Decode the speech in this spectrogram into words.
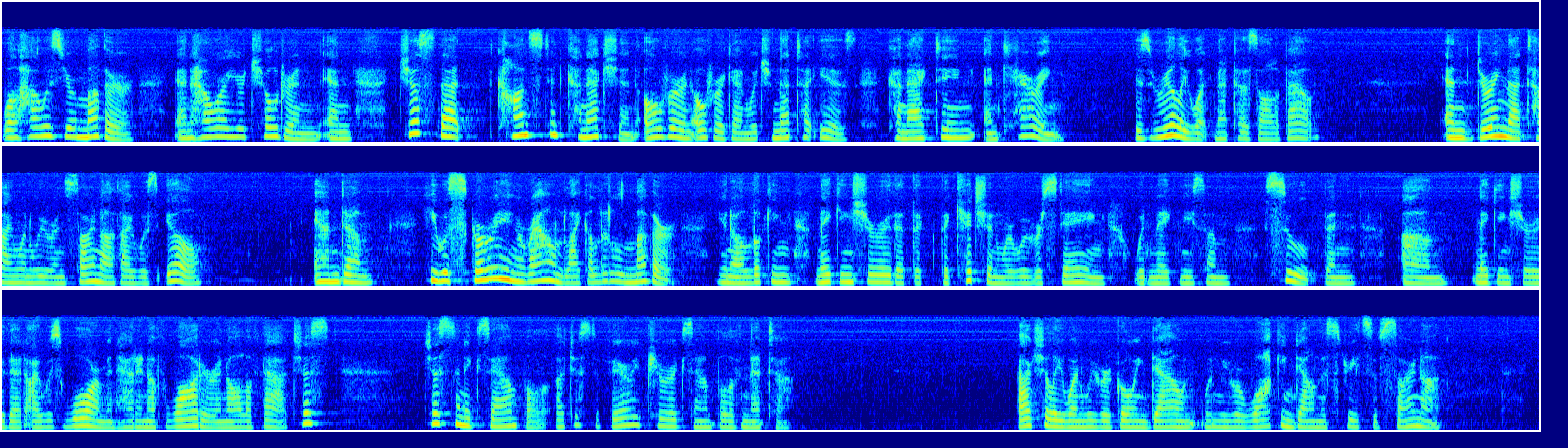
Well, how is your mother? And how are your children? And just that constant connection over and over again, which metta is, connecting and caring, is really what metta is all about. And during that time when we were in Sarnath, I was ill, and um, he was scurrying around like a little mother, you know, looking, making sure that the, the kitchen where we were staying would make me some soup and um, making sure that I was warm and had enough water and all of that. Just, just an example, of just a very pure example of metta. Actually, when we were going down, when we were walking down the streets of Sarnath,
